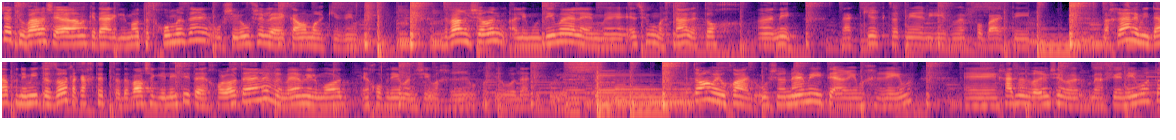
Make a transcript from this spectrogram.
שהתשובה לשאלה למה כדאי ללמוד את התחום הזה הוא שילוב של כמה מרכיבים. דבר ראשון, הלימודים האלה הם איזשהו מסע לתוך האני. להכיר קצת מי אני ומאיפה באתי. ואחרי הלמידה הפנימית הזאת, לקחת את הדבר שגיליתי, את היכולות האלה, ומהם ללמוד איך עובדים עם אנשים אחרים, איך עושים עבודה טיפולית. תואר מיוחד, הוא שונה מתארים אחרים. אחד מהדברים שמאפיינים אותו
